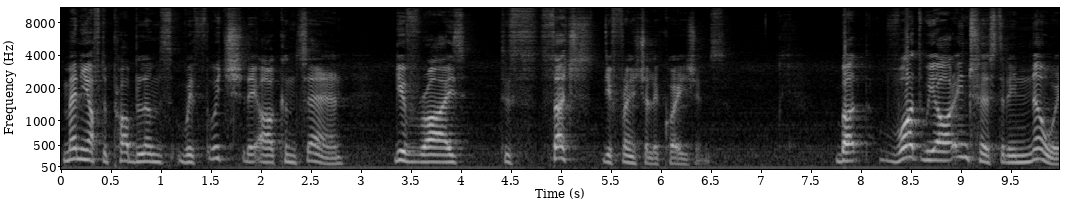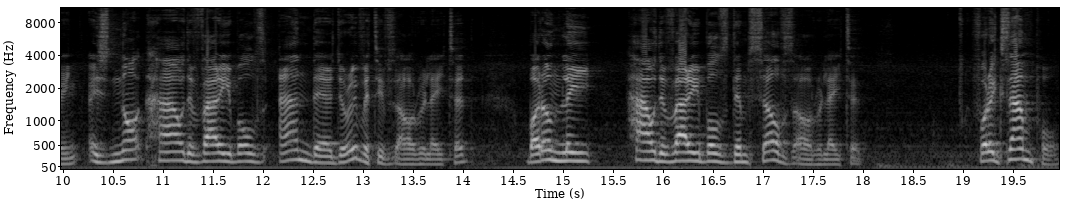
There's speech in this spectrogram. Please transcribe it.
many of the problems with which they are concerned give rise to such differential equations. But what we are interested in knowing is not how the variables and their derivatives are related, but only how the variables themselves are related. For example,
